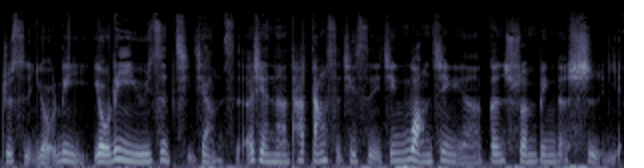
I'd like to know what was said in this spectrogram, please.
就是有利有利于自己这样子，而且呢，他当时其实已经忘记了跟孙膑的誓言。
